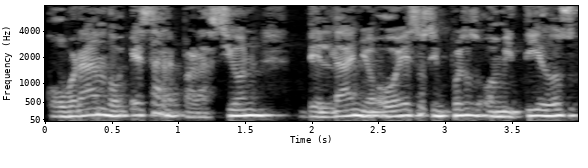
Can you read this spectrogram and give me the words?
cobrando esa reparación del daño o esos impuestos omitidos,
